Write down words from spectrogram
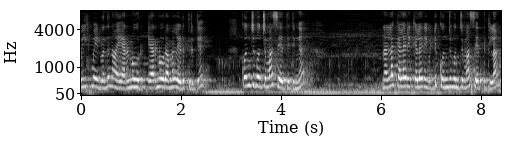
மில்க் மேட் வந்து நான் இரநூறு இரநூறு எம்எல் எடுத்திருக்கேன். கொஞ்சம் கொஞ்சமாக சேர்த்துட்டுங்க. நல்லா கிளறி கிளறி விட்டு கொஞ்சம் கொஞ்சமாக சேர்த்துக்கலாம்.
